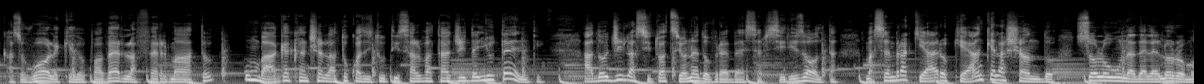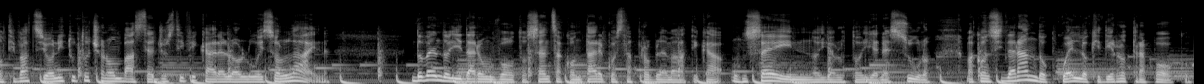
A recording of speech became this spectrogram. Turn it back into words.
Caso vuole che dopo averlo affermato, un bug ha cancellato quasi tutti i salvataggi degli utenti. Ad oggi la situazione dovrebbe essersi risolta, ma sembra chiaro che anche lasciando solo una delle loro motivazioni tutto ciò non basti a giustificare l'Always Online. Dovendogli dare un voto senza contare questa problematica, un 6 non glielo toglie nessuno, ma considerando quello che dirò tra poco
